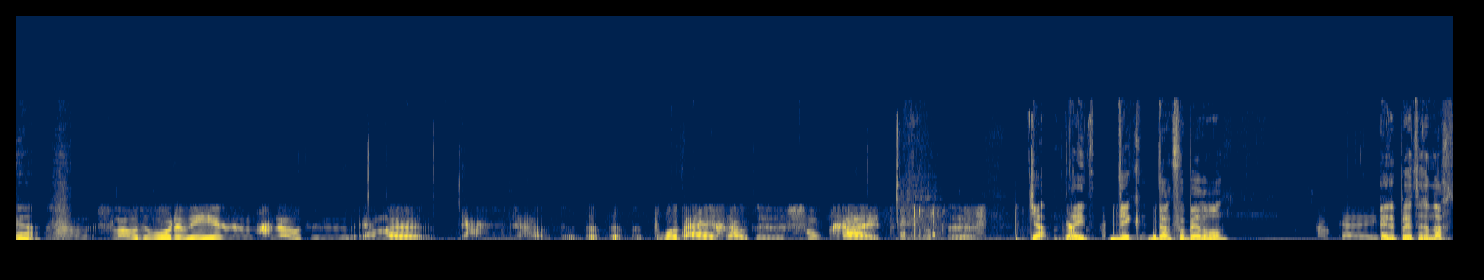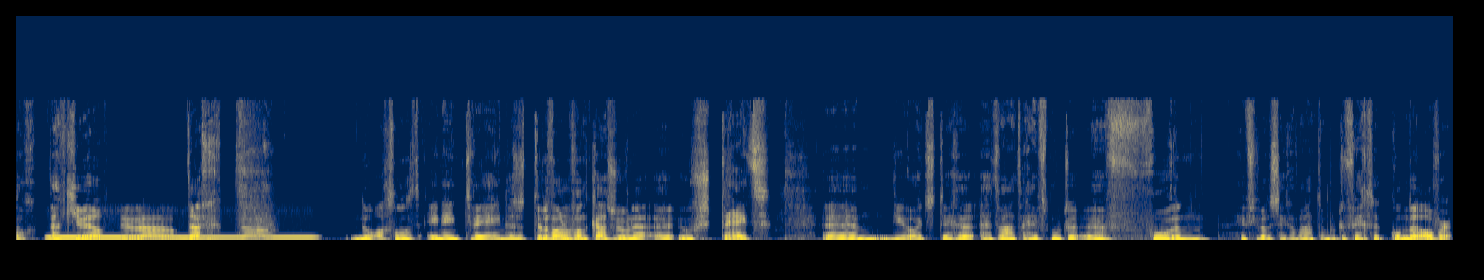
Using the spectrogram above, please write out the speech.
Ja, Nou, sloten worden weer groter. En eh, ja, ja dat, dat wordt een grote soppigheid. Dat, eh, ja. Hey, Dick, dank voor bellen, man. Oké, En een prettige nacht nog. Dankjewel. ook. Dag. Dag. 0800-1121. Dat is het telefoon van Casaluna. Eh, uw strijd ehm, die u ooit tegen het water heeft moeten eh, voeren. Heeft u wel eens tegen water moeten vechten. Kom erover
